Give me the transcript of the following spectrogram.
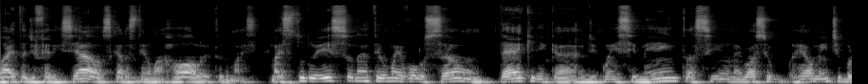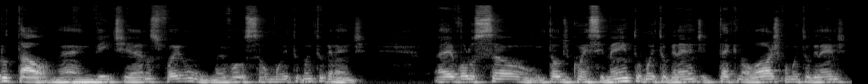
baita diferencial, os caras têm uma Hollow e tudo mais. Mas tudo isso, né, tem uma evolução técnica, de conhecimento, assim, um negócio realmente brutal, né? Em 20 anos foi uma evolução muito, muito grande a evolução então de conhecimento muito grande, tecnológico muito grande,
